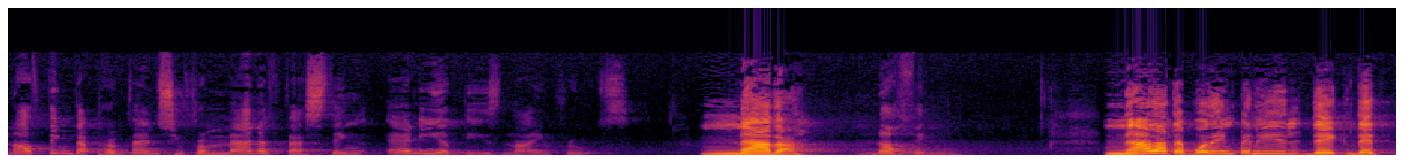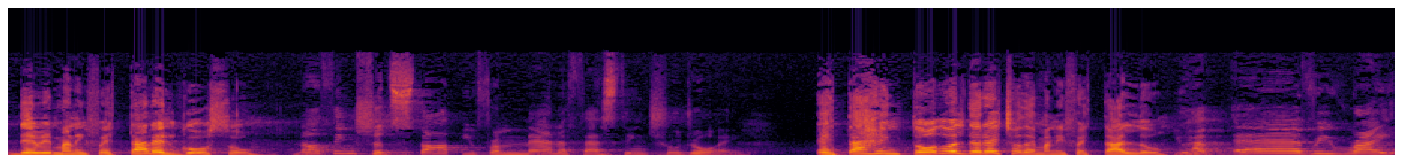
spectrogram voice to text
nothing that prevents you from manifesting any of these nine fruits. Nada. Nothing. Nada te puede impedir de, de- de manifestar el gozo. Nothing should stop you from manifesting true joy. Estás en todo el derecho de manifestarlo. You have every right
